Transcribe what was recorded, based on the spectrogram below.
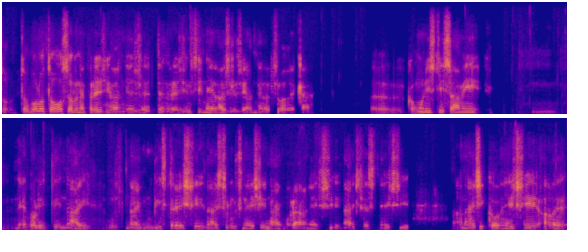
To, to bolo to osobné prežívanie, že ten režim si nevážil žiadneho človeka, komunisti sami neboli tí naj, najbystrejší, najslušnejší, najmorálnejší, najčestnejší a najšikovnejší, ale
